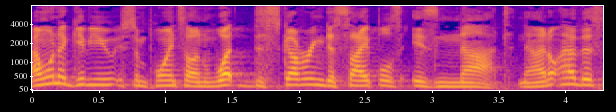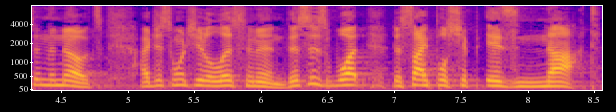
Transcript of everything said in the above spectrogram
I want to give you some points on what discovering disciples is not. Now, I don't have this in the notes. I just want you to listen in. This is what discipleship is not.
